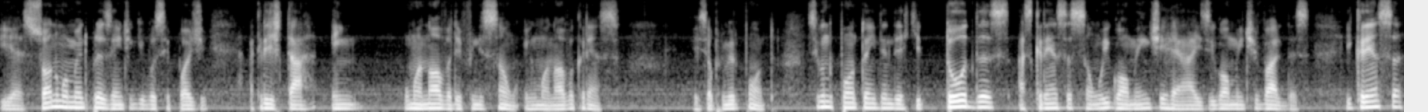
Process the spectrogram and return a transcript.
E é só no momento presente que você pode acreditar em uma nova definição, em uma nova crença. Esse é o primeiro ponto. O segundo ponto é entender que todas as crenças são igualmente reais, igualmente válidas. E crença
